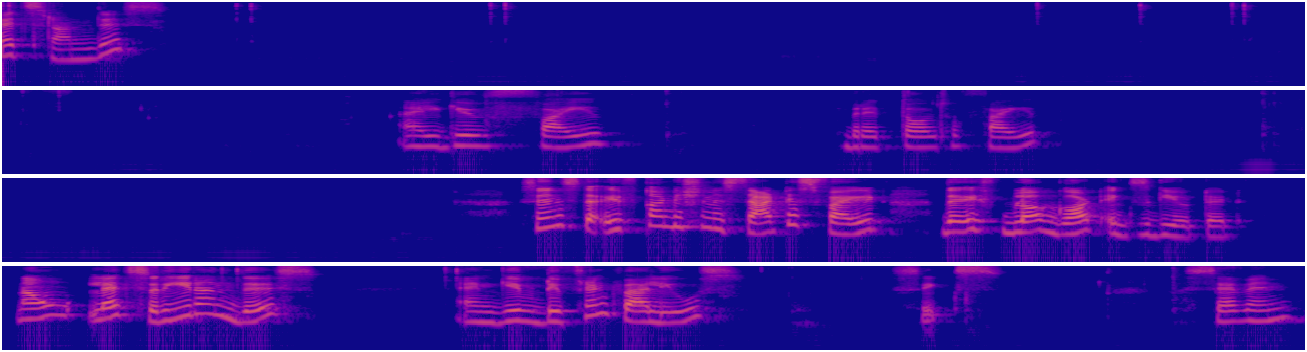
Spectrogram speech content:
Let's run this. I'll give 5, breadth also 5. Since the if condition is satisfied, the if block got executed. Now let's rerun this and give different values 6, 7,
